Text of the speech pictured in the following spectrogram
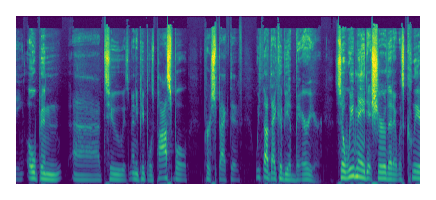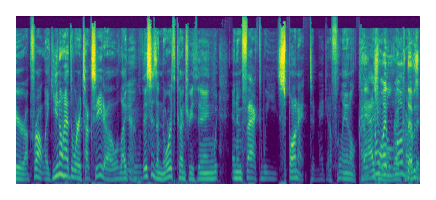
being open uh, to as many people as possible perspective we thought that could be a barrier so we made it sure that it was clear up front like you don't have to wear a tuxedo like Yeah. this is a north country thing and in fact we spun it to make it a flannel I, casual no, I love that. It was,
